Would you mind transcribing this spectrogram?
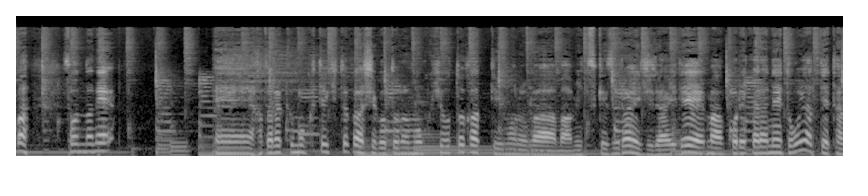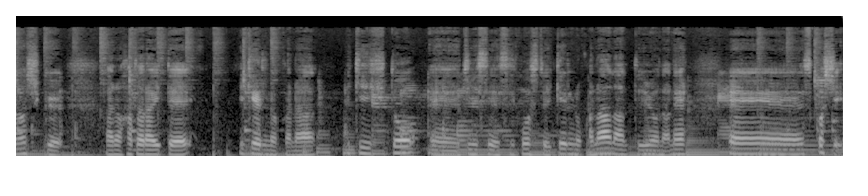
まあそんなねえー、働く目的とか仕事の目標とかっていうものが、まあ、見つけづらい時代で、まあ、これからねどうやって楽しくあの働いていけるのかな？生き生きと、えー、人生過ごしていけるのかな？なんていうようなね、えー、少し、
